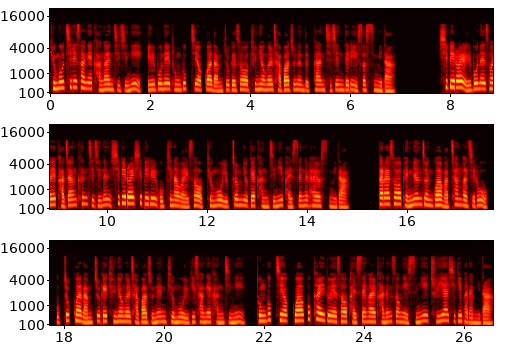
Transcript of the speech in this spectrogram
규모 7 이상의 강한 지진이 일본의 동북 지역과 남쪽에서 균형을 잡아주는 듯한 지진들이 있었습니다. 11월 일본에서의 가장 큰 지진은 11월 11일 오키나와에서 규모 6.6의 강진이 발생을 하였습니다. 따라서 100년 전과 마찬가지로 북쪽과 남쪽의 균형을 잡아주는 규모 6 이상의 강진이 동북 지역과 홋카이도에서 발생할 가능성이 있으니 주의하시기 바랍니다.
